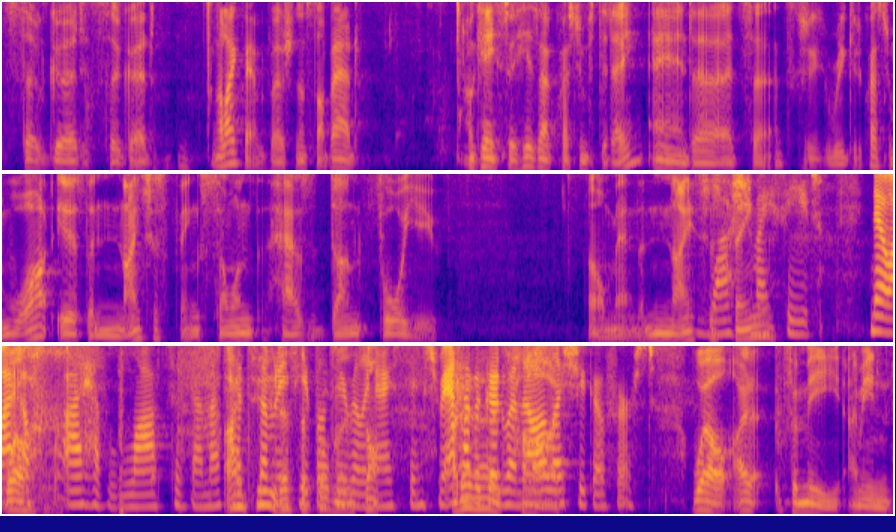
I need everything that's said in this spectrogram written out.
So good. It's so good. I like that version. It's not bad. Okay, so here's our question for today, and uh, it's, uh, it's actually a really good question. What is the nicest thing someone has done for you? Oh man, the nicest Washed thing. my feet. No, Well- I, I have lots of them. I've had so many people do really not- nice things for me. I I, have a good one, though. I'll let you go first. Well, I for me, I mean,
